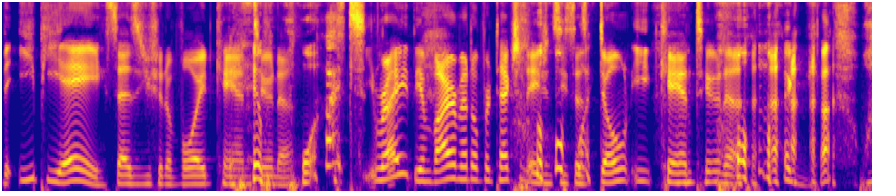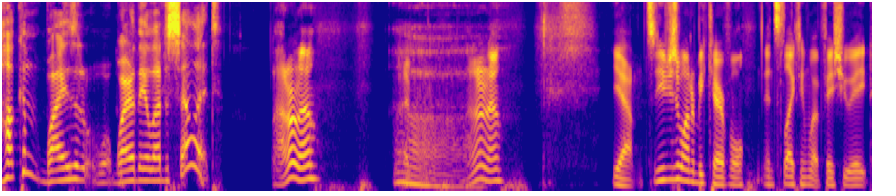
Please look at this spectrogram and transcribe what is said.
The EPA says you should avoid canned tuna. what? Right? The Environmental Protection Agency Oh says my- don't eat canned tuna. Oh my god! Well, how come? Why is it? Why are they allowed to sell it? I don't know. I- Oh. I ah. don't know. Yeah, so you just want to be careful in selecting what fish you eat.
